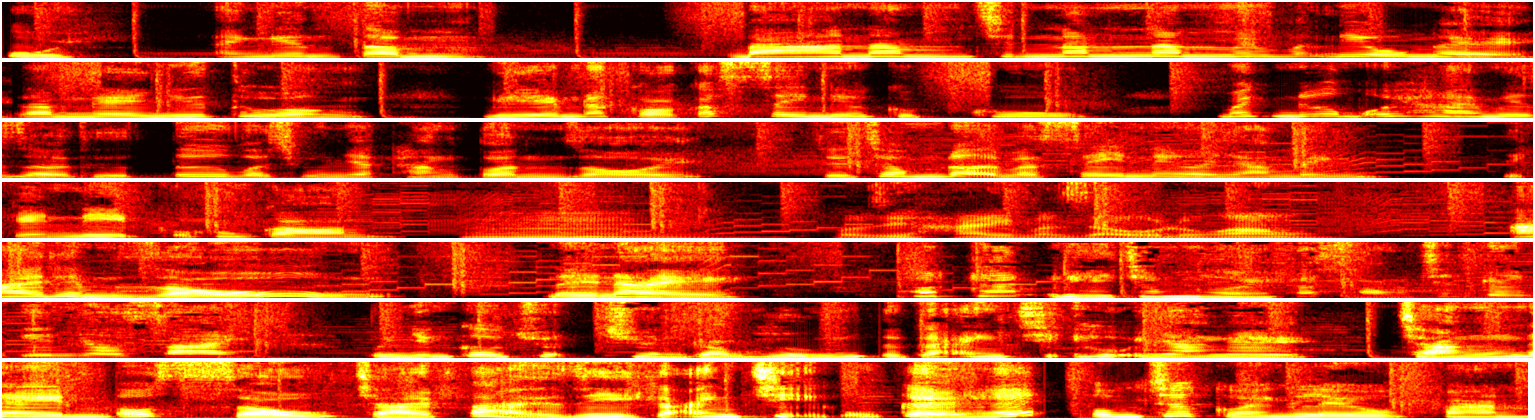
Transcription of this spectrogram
Ui anh yên tâm. 3 năm, chín 5 năm em vẫn yêu nghề, làm nghề như thường. Vì em đã có các senior cực cool Mách nữa mỗi 20 giờ thứ tư và chủ nhật hàng tuần rồi. Chứ trông đợi vào senior nhà mình Thì cái nịt cũng không còn. Ừm, có gì hay mà giấu đúng không? Ai thèm giấu? Đây này, podcast nghề trong người phát sóng trên kênh In Your Side với những câu chuyện truyền cảm hứng từ các anh chị hội nhà nghề trắng đen tốt xấu trái phải gì các anh chị cũng kể hết. Hôm trước có anh Leo Phan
